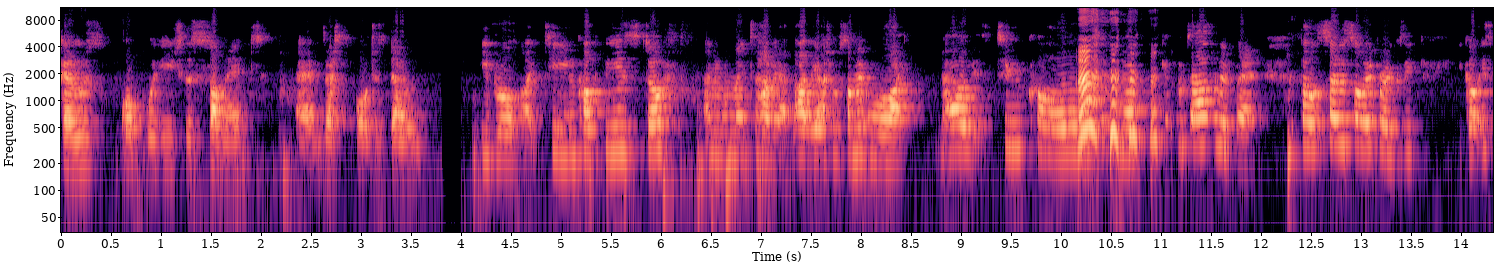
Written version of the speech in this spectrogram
goes up with you to the summit, and the rest of the porters don't he brought like tea and coffee and stuff, and we were meant to have it at the actual summit. And we were like, no, it's too cold. no, go down a bit. Felt so sorry for him because he, he got his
